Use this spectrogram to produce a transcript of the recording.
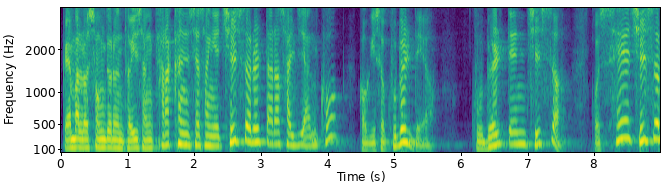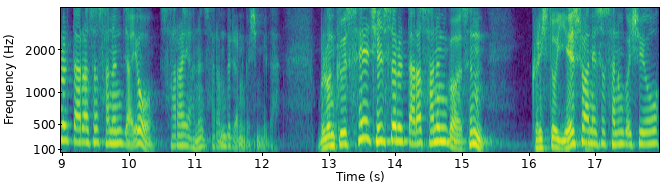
그야말로 성도는 더 이상 타락한 세상의 질서를 따라 살지 않고 거기서 구별되어 구별된 질서, 그새 질서를 따라서 사는 자요, 살아야 하는 사람들이라는 것입니다. 물론 그 새 질서를 따라 사는 것은 그리스도 예수 안에서 사는 것이요,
